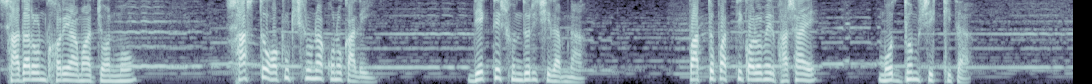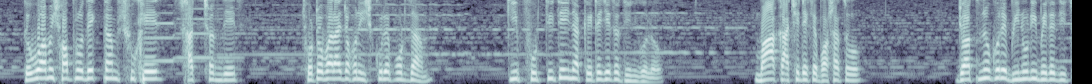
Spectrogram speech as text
সাধারণ ঘরে আমার জন্ম। স্বাস্থ্য অটুট ছিল না কোনো কালেই। দেখতে সুন্দরী ছিলাম না। পাত্রপাত্রী কলমের ভাষায় মধ্যম শিক্ষিতা। তবু আমি স্বপ্ন দেখতাম সুখের, স্বাচ্ছন্দ্যের ছোটবেলায় যখন স্কুলে পড়তাম, কি ফুর্তিতেই না কেটে যেত দিনগুলো। মা কাছে ডেকে বসাতো, যত্ন করে বিনুনি বেঁধে দিত।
